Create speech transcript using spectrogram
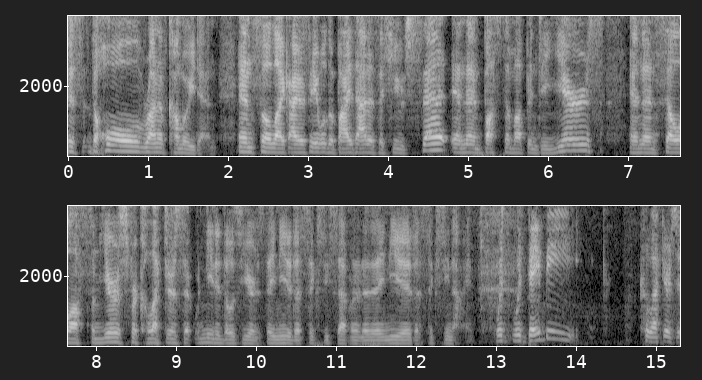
just the whole run of Kamuiden. And so like I was able to buy that as a huge set and then bust them up into years and then sell off some years for collectors that needed those years. They needed a 67 or they needed a 69. Would would they be collectors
